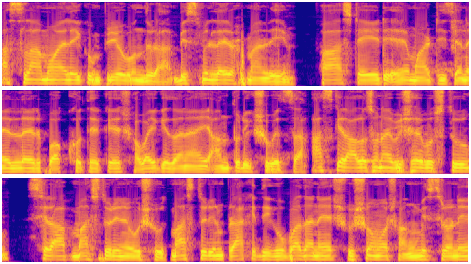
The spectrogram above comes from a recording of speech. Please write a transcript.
আসসালামু আলাইকুম প্রিয় বন্ধুরা, বিসমিল্লাহ রহমান রহিম। ফার্স্ট এইড এম এমআরটি চ্যানেলের পক্ষ থেকে সবাইকে জানাই আন্তরিক শুভেচ্ছা। আজকের আলোচনার বিষয়বস্তু, সেরাপ মাস্তুরিনের ওষুধ। মাস্তুরিন প্রাকৃতিক উপাদানে সুষম সংমিশ্রণে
